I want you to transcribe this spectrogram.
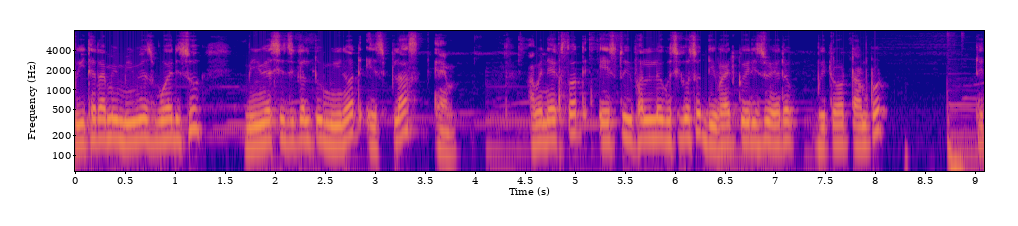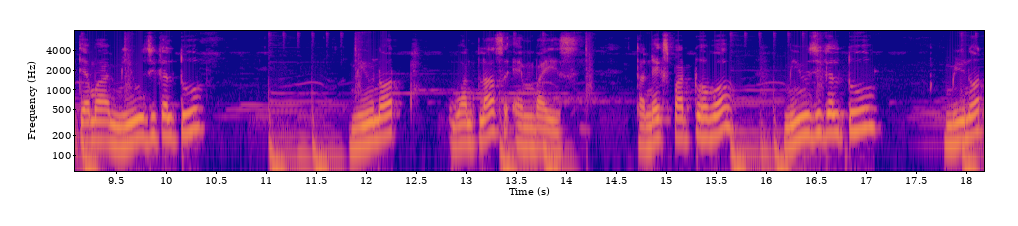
বি ঠাইত আমি মিউ এছ বহাই দিছোঁ mu S is equal to mu naught H plus M. আমি নেক্সটত এইচটো ইফালে লৈ গুচি গৈছোঁ ডিভাইড কৰি দিছোঁ সিহঁতক ভিতৰৰ টাৰ্মটোত। তেতিয়া আমাৰ mu is equal to mu naught one plus M by H তাৰ নেক্সট পাৰ্টটো হ'ব mu is equal to mu naught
